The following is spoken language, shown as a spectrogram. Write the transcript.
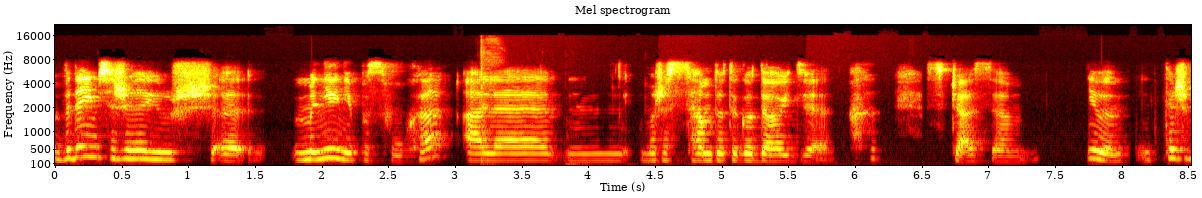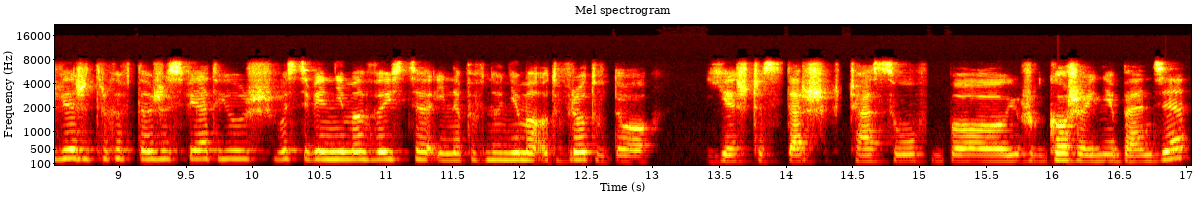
Wydaje mi się, że już e, mnie nie posłucha, ale mm, może sam do tego dojdzie z czasem. Nie wiem, też wierzę trochę w to, że świat już właściwie nie ma wyjścia i na pewno nie ma odwrotu do jeszcze starszych czasów, bo już gorzej nie będzie,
